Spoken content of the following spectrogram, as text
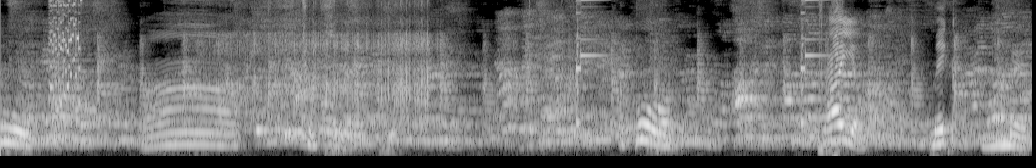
Ու։ Ահա։ Չոփս։ Բո։ Այո։ Մեկ մեկ։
